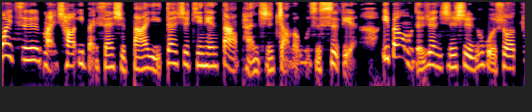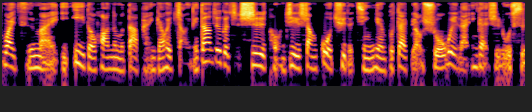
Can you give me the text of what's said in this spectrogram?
外资买超一百三十八亿，但是今天大盘只涨了五十四点。一般我们的认知是，如果说外资买一亿的话，那么大盘应该会涨一点。当然，这个只是统计上过去的经验，不代表说未来应该也是如此。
